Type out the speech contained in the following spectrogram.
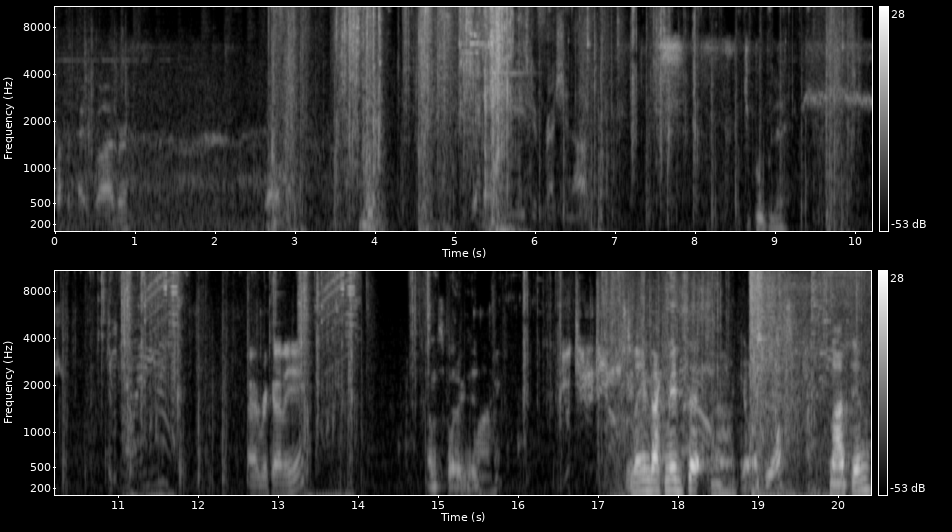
Fucking hate Survivor. Yeah. Anyone need to freshen up? Chipotle. Deploying Alright, Rick over here. I'm spotting mid. Climbing. Laying back mid set. Oh god. What? Sniped him. lethal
